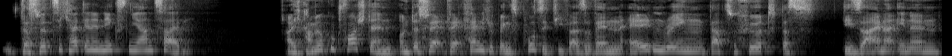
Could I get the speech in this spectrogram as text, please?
das wird sich halt in den nächsten Jahren zeigen. Aber ich kann mir gut vorstellen, und das fände ich übrigens positiv, also wenn Elden Ring dazu führt, dass DesignerInnen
